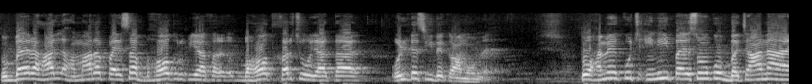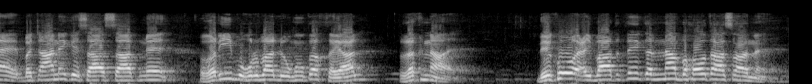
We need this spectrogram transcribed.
तो बहरहाल हमारा पैसा बहुत रुपया खर, बहुत खर्च हो जाता है उल्टे सीधे कामों में। तो हमें कुछ इन्हीं पैसों को बचाना है बचाने के साथ साथ में गरीब गुरबा लोगों का ख्याल रखना है। देखो इबादतें करना बहुत आसान है।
